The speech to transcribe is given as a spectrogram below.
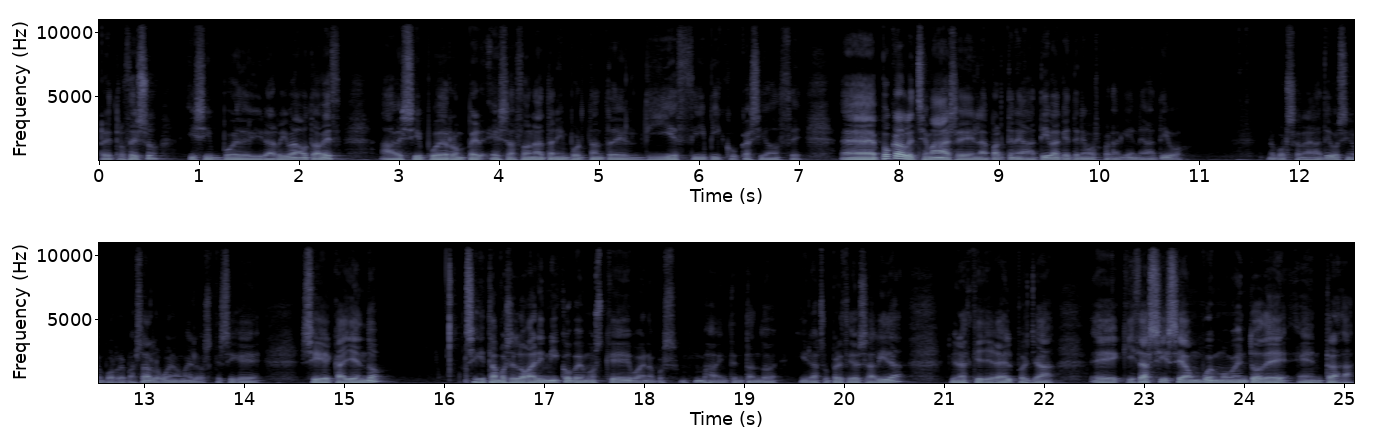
retroceso, y si puede ir arriba otra vez, a ver si puede romper esa zona tan importante del 10 y pico, casi 11. Eh, poca leche más en la parte negativa que tenemos por aquí, en negativo. No por ser negativo, sino por repasarlo. Bueno, Melos, que sigue, sigue cayendo. Si quitamos el logarítmico, vemos que, bueno, pues va intentando ir a su precio de salida, y una vez que llegue él, pues ya eh, quizás sí sea un buen momento de entrada.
